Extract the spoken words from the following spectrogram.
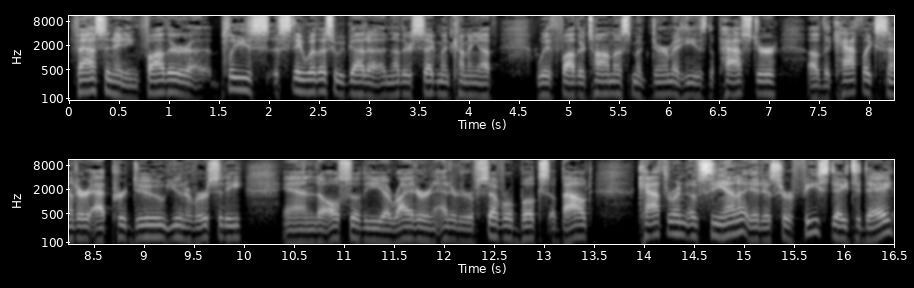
Fascinating. Father, uh, please stay with us. We've got a, another segment coming up with Father Thomas McDermott. He is the pastor of the Catholic Center at Purdue University and also the uh, writer and editor of several books about Catherine of Siena. It is her feast day today,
